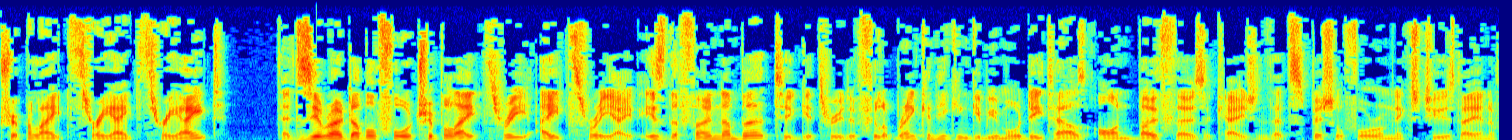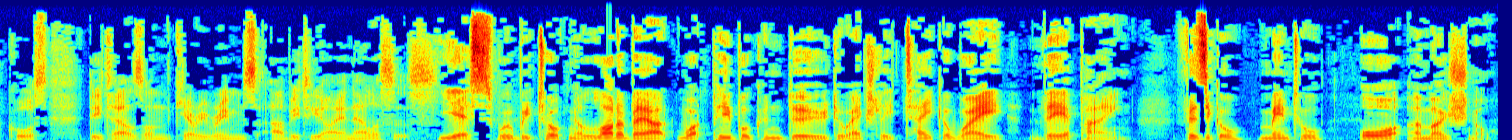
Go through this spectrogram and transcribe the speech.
triple eight three eight three eight. That's zero double four triple eight three eight three eight is the phone number to get through to Philip Rankin. He can give you more details on both those occasions. That special forum next Tuesday, and of course details on Carey Reams RBTI analysis. Yes, we'll be talking a lot about what people can do to actually take away their pain, physical, mental, or emotional.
